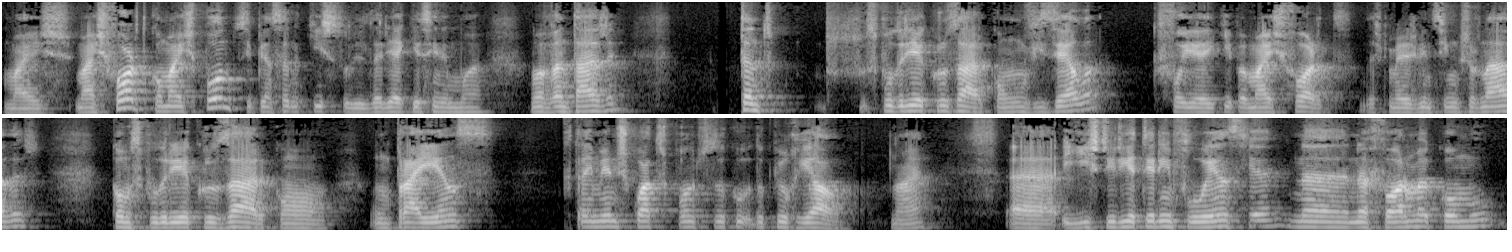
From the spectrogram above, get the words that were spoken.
mais, mais forte, com mais pontos, e pensando que isto lhe daria aqui assim uma, uma vantagem, tanto se poderia cruzar com um Vizela, que foi a equipa mais forte das primeiras 25 jornadas, como se poderia cruzar com um Praense, que tem menos 4 pontos do, do que o Real, não é? Uh, e isto iria ter influência na, na forma como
